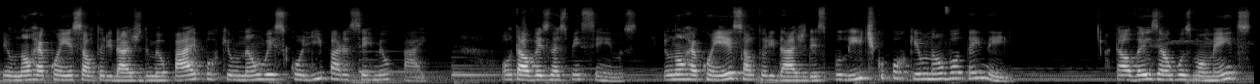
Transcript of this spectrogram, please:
eu não reconheço a autoridade do meu pai porque eu não o escolhi para ser meu pai. Ou talvez nós pensemos: eu não reconheço a autoridade desse político porque eu não votei nele. Talvez em alguns momentos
